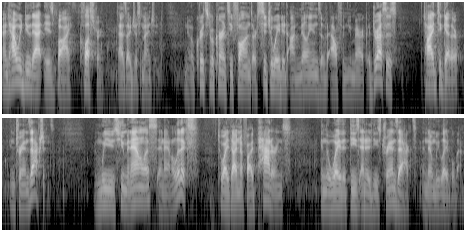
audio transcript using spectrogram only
And how we do that is by clustering, as I just mentioned. You know, cryptocurrency funds are situated on millions of alphanumeric addresses tied together in transactions. And we use human analysts and analytics to identify patterns in the way that these entities transact, and then we label them.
